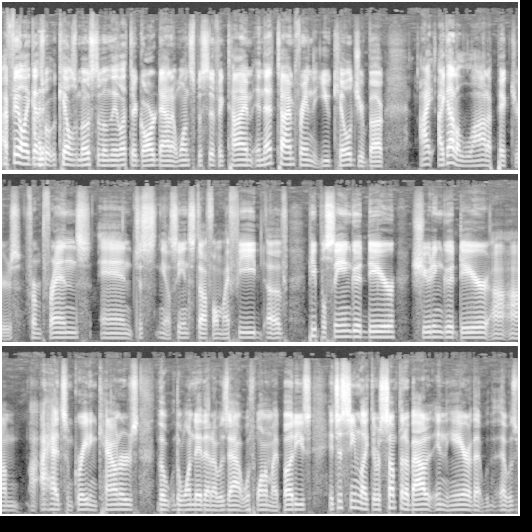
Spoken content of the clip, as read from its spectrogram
I feel like that's what kills most of them. They let their guard down at one specific time. In that time frame that you killed your buck, I, I got a lot of pictures from friends and just you know seeing stuff on my feed of people seeing good deer, shooting good deer. Uh, um, I had some great encounters the the one day that I was out with one of my buddies. It just seemed like there was something about it in the air that that was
